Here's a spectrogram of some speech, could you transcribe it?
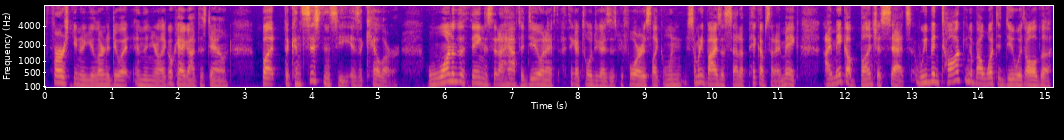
first, you know, you learn to do it and then you're like, okay, I got this down. But the consistency is a killer one of the things that I have to do, and I, I, think I told you guys this before, is like when somebody buys a set of pickups that I make, I make a bunch of sets. We've been talking about what to do with all the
